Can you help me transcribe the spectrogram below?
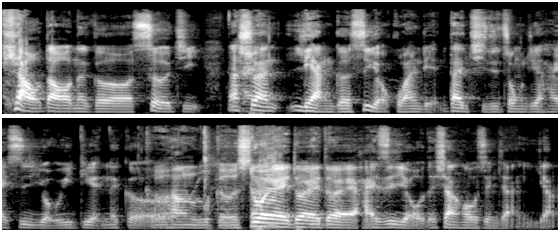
跳到那个设计。那虽然两个是有关联，但其实中间还是有一点那个隔行如隔山。对对对，还是有的，像后生讲一样。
